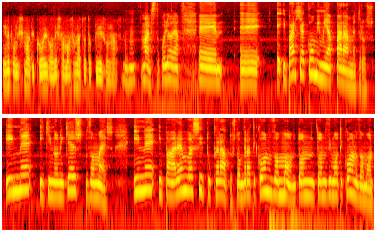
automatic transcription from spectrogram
είναι πολύ σημαντικό οι γονείς να μάθουν να το εντοπίζουν Μάλιστα, πολύ ωραία. Ε, ε, ε, υπάρχει ακόμη μία παράμετρος. Είναι οι κοινωνικές δομές. Είναι η παρέμβαση του κράτους, των κρατικών δομών, των, των δημοτικών δομών.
